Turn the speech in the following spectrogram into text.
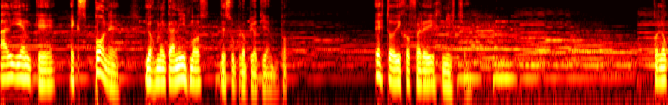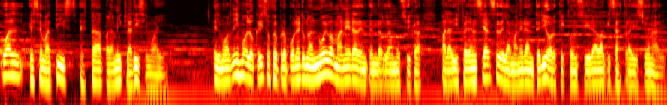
Alguien que expone los mecanismos de su propio tiempo. Esto dijo Friedrich Nietzsche. Con lo cual ese matiz está para mí clarísimo ahí. El modernismo lo que hizo fue proponer una nueva manera de entender la música para diferenciarse de la manera anterior que consideraba quizás tradicional,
